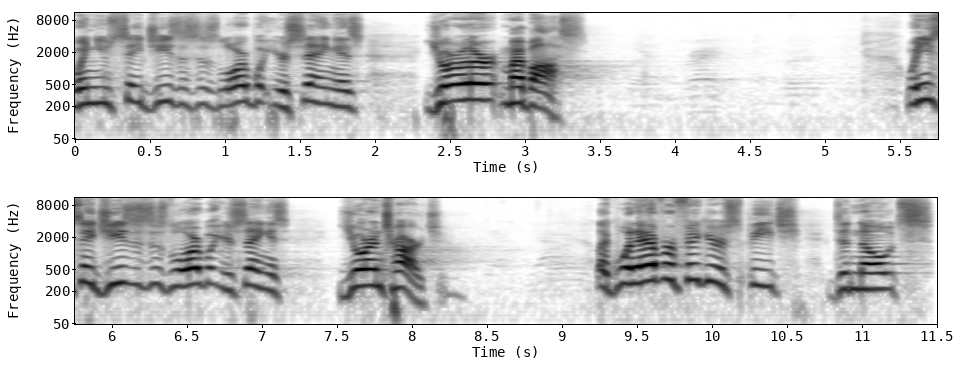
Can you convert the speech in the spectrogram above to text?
when you say Jesus is Lord, what you're saying is, You're my boss. When you say Jesus is Lord, what you're saying is you're in charge. Like whatever figure of speech denotes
